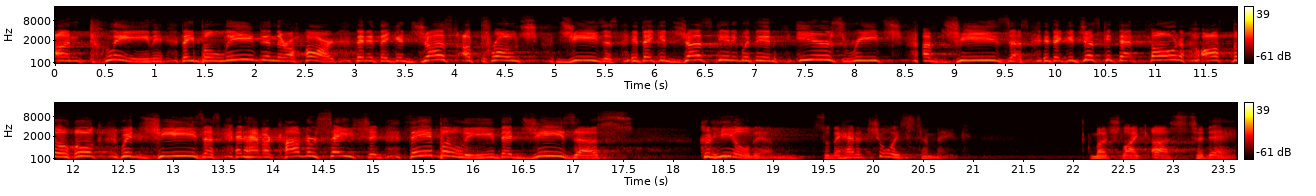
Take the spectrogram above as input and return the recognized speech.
unclean, they believed in their heart that if they could just approach Jesus, if they could just get it within ear's reach of Jesus, if they could just get that phone off the hook with Jesus and have a conversation, they believed that Jesus could heal them. So they had a choice to make much like us today.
